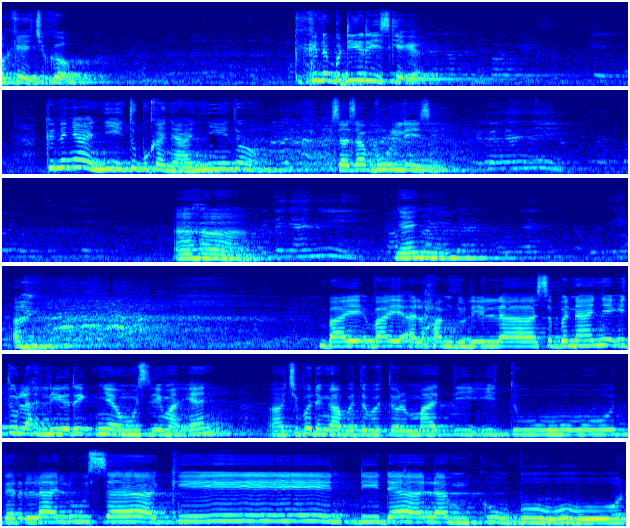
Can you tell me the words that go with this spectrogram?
Okey, cukup. Kena berdiri sikit ke? Kena nyanyi, itu bukan nyanyi tu. Saza bully sih. Kena nyanyi. Aha. Kena nyanyi. Nyanyi. Baik-baik Alhamdulillah Sebenarnya itulah liriknya muslimat kan ha, Cuba dengar betul-betul. Mati itu terlalu sakit Di dalam kubur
